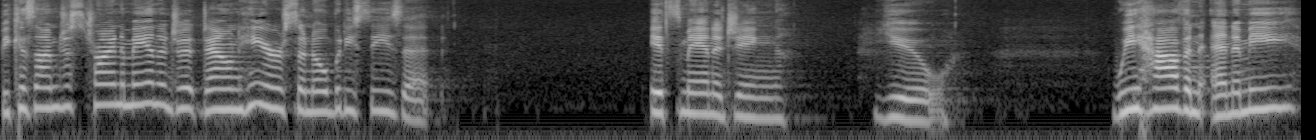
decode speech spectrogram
because I'm just trying to manage it down here so nobody sees it. It's managing you. We have an enemy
